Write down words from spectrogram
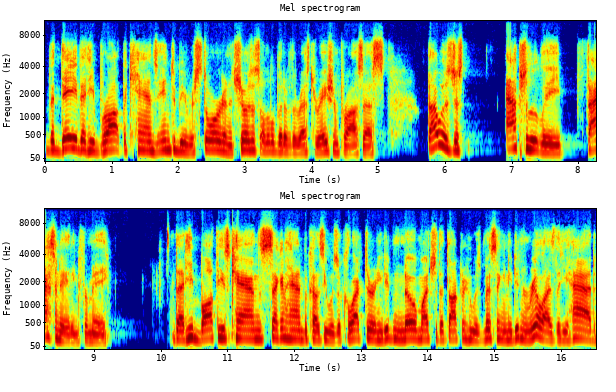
the day that he brought the cans in to be restored and it shows us a little bit of the restoration process. That was just absolutely fascinating for me that he bought these cans secondhand because he was a collector and he didn't know much that Doctor Who was missing and he didn't realize that he had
